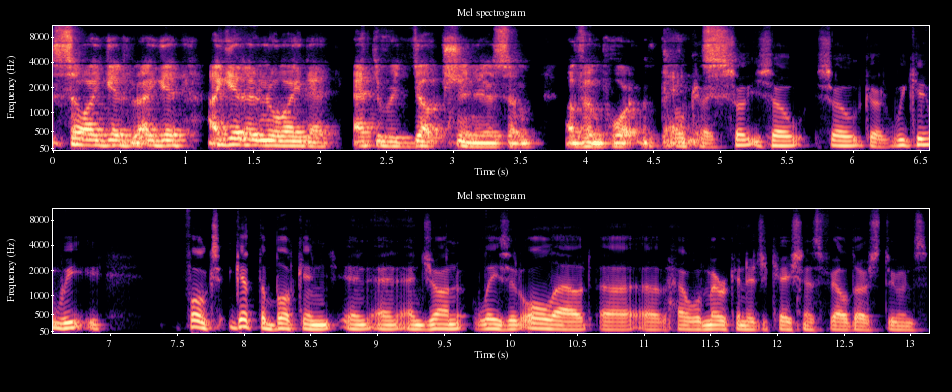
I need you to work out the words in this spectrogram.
so I get I get I get annoyed at, at the reductionism of important things. Okay, so so so good. We can we folks get the book and and and John lays it all out uh, of how American education has failed our students.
